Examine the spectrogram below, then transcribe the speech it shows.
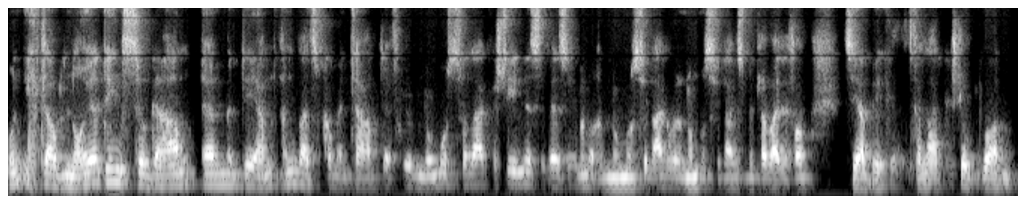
Und ich glaube neuerdings sogar ähm, der Anwaltskommentar, der früher im Nomus Verlag erschienen ist, der ist immer noch im Nomus Verlag, aber der Nomus Verlag ist mittlerweile vom CAB Verlag geschluckt worden.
